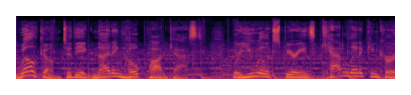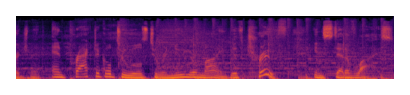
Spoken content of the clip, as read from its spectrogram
Welcome to the Igniting Hope podcast, where you will experience catalytic encouragement and practical tools to renew your mind with truth instead of lies,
